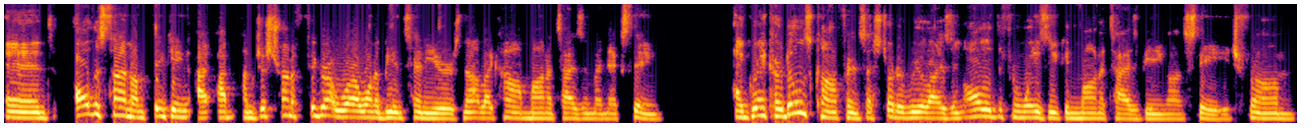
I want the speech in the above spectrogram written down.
And all this time, I'm thinking, I, am just trying to figure out where I want to be in 10 years, not like how I'm monetizing my next thing. At Grant Cardone's conference, I started realizing all the different ways you can monetize being on stage from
